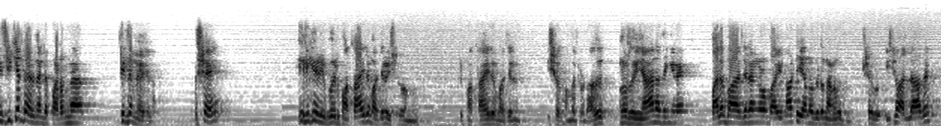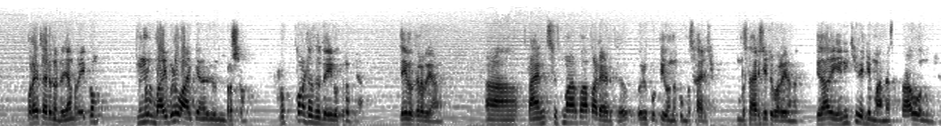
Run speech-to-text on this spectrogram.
ഡിഫിക്കൽ ആയിരുന്നു എന്റെ പഠനത്തിന്റെ മേഖല. പക്ഷേ എനിക്ക് ഇപ്പൊ ഒരു പത്തായിരം വചനം ഈശോ തന്നു. ഒരു പത്തായിരം വചനം ഈശോ തന്നിട്ടുണ്ട്. അത് ഞാനതിങ്ങനെ പല വാചനങ്ങളും ബൈഹാർട്ട് ചെയ്യാൻ നോക്കിയിട്ട് നടന്നിട്ടുണ്ട്. പക്ഷെ ഈശോ അല്ലാതെ കുറെ തരുന്നുണ്ട്. ഞാൻ പറയും ഇപ്പം നിങ്ങൾക്ക് ബൈബിൾ വായിക്കാൻ ഒരു ഇൻട്രസ്റ്റ് ഉണ്ട്? ഉറപ്പായിട്ടത് ദൈവകൃപയാണ്. ദൈവകൃപയാണ്. ഫ്രാൻസിസ് മാർപ്പാപ്പയുടെ അടുത്ത് ഒരു കുട്ടി വന്ന് കുമ്പസാരിച്ചു. കുമ്പസാരിച്ചിട്ട് പറയുന്നത് പിതാവ് എനിക്ക് വലിയ മനസ്താവൊന്നുമില്ല.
